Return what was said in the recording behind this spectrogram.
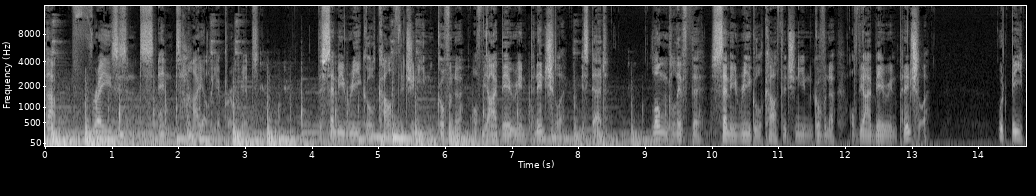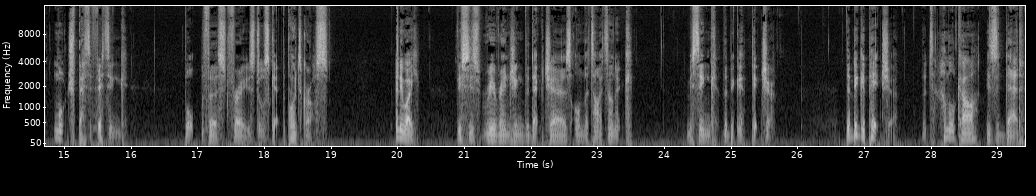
that phrase isn't entirely appropriate. The semi regal Carthaginian governor of the Iberian Peninsula is dead. Long live the semi regal Carthaginian governor of the Iberian Peninsula would be much better fitting, but the first phrase does get the point across. Anyway, this is rearranging the deck chairs on the Titanic, missing the bigger picture. The bigger picture that Hamilcar is dead,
